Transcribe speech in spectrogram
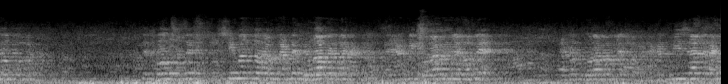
ভগবান সীমান্ত রক্ষাতে ঘোরা বেঁধে রাখতে ঘোরা হবে। এখন ঘোরা বেঁধে হবে। এখন রাখতে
